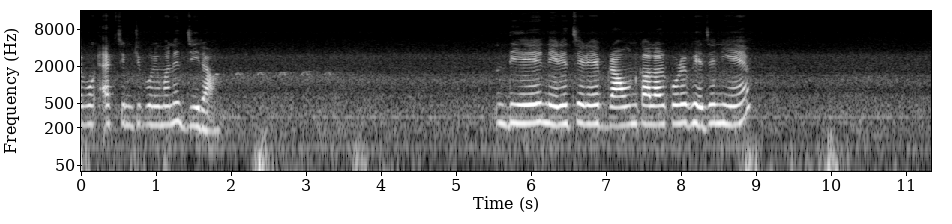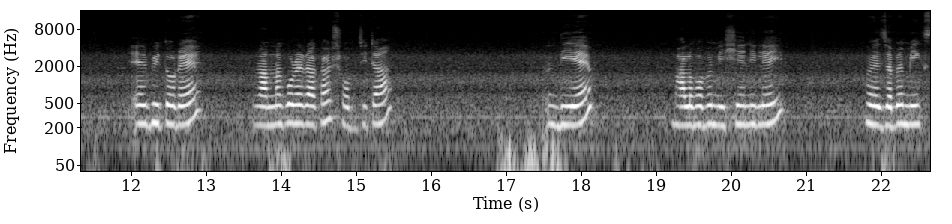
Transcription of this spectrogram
এবং এক চিমটি পরিমাণে জিরা। দিয়ে নেড়ে চেড়ে ব্রাউন কালার করে ভেজে নিয়ে এর ভিতরে রান্না করে রাখা সবজিটা দিয়ে ভালোভাবে মিশিয়ে নিলেই হয়ে যাবে মিক্স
